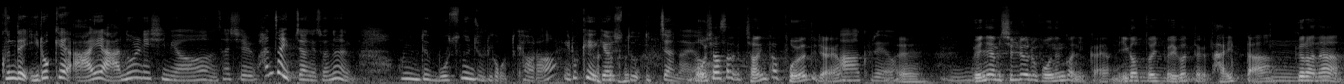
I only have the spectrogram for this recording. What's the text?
근데 이렇게 아예 안 올리시면 사실 환자 입장에서는 어, 근데 뭐 쓰는지 우리가 어떻게 알아? 이렇게 얘기할 수도 있잖아요. 오셔서 저희 다 보여드려요. 아 그래요? 네. 음. 왜냐하면 진료를 보는 거니까요. 이것도 있고 이것도 다 있다. 그러나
